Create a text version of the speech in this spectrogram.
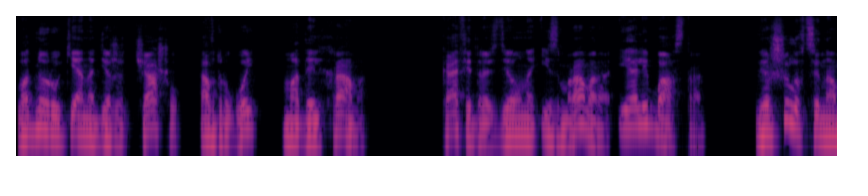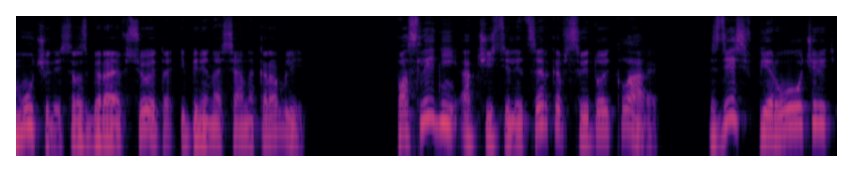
В одной руке она держит чашу, а в другой – модель храма. Кафедра сделана из мрамора и алебастра. Вершиловцы намучились, разбирая все это и перенося на корабли. Последний обчистили церковь Святой Клары. Здесь в первую очередь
